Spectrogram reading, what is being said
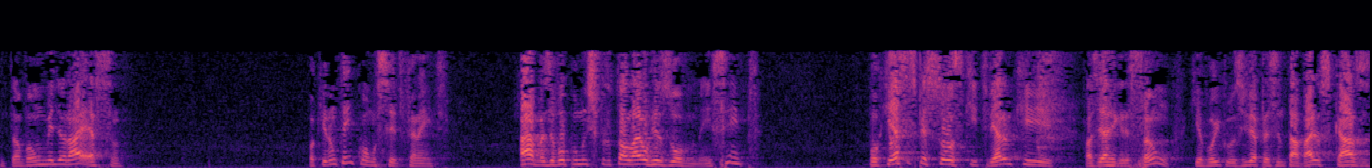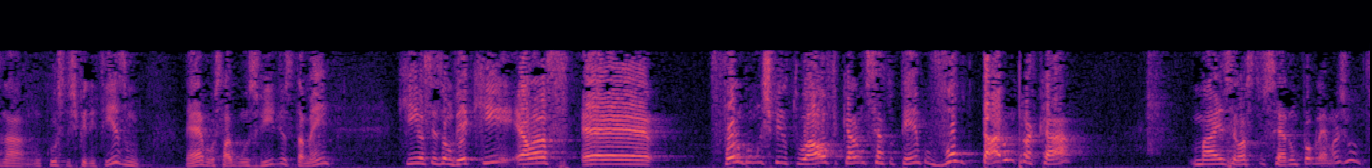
Então vamos melhorar essa. Porque não tem como ser diferente. Ah, mas eu vou para um espiritual lá e eu resolvo. Nem sempre. Porque essas pessoas que tiveram que fazer a regressão, que eu vou inclusive apresentar vários casos na, no curso de Espiritismo, né, vou mostrar alguns vídeos também, que vocês vão ver que elas é, foram para o mundo espiritual, ficaram um certo tempo, voltaram para cá, mas elas trouxeram um problema junto.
